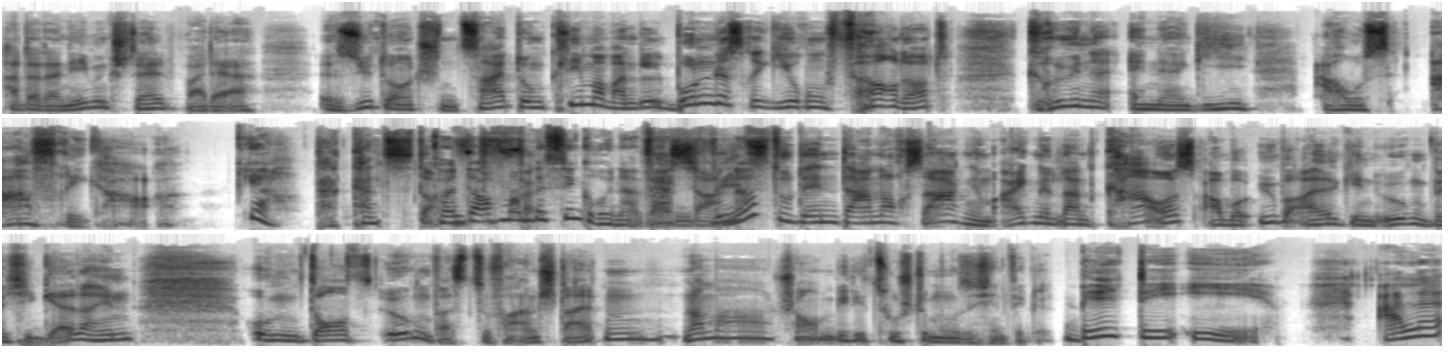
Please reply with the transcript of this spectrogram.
hat er daneben gestellt bei der Süddeutschen Zeitung Klimawandel. Bundesregierung fördert grüne Energie aus Afrika. Ja. Da kannst du doch. Könnte auch mal ein bisschen grüner werden. Was da, willst ne? du denn da noch sagen? Im eigenen Land Chaos, aber überall gehen irgendwelche Gelder hin, um dort irgendwas zu veranstalten. Na mal schauen, wie die Zustimmung sich entwickelt. Bild.de alle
